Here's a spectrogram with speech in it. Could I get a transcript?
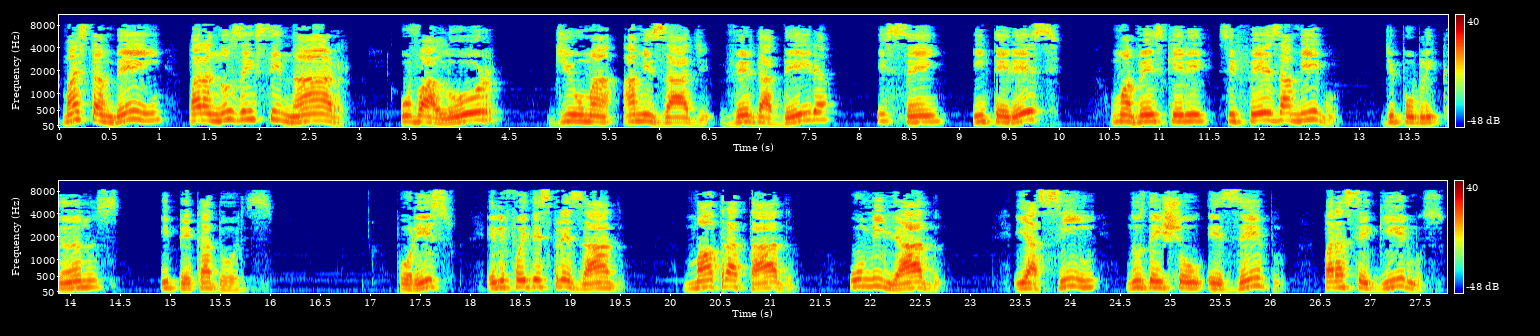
mas também para nos ensinar o valor de uma amizade verdadeira e sem interesse, uma vez que ele se fez amigo de publicanos e pecadores. Por isso, ele foi desprezado, maltratado, humilhado, e assim nos deixou exemplo para seguirmos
